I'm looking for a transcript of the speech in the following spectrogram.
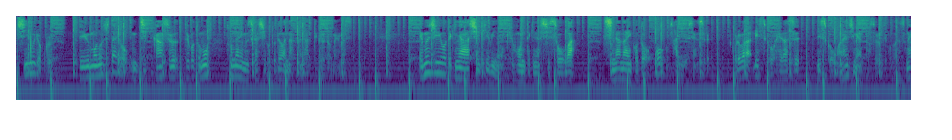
チーム力っていうもの自体を実感するということも、そんなに難しいことではなくなってくると思います。MGO 的な CQB の基本的な思想は、死なないことを最優先する。これはリスクを減らす、リスクをマネジメントするということですね。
